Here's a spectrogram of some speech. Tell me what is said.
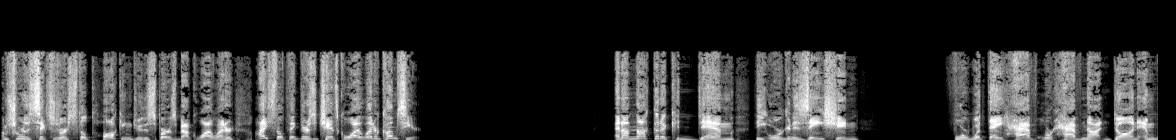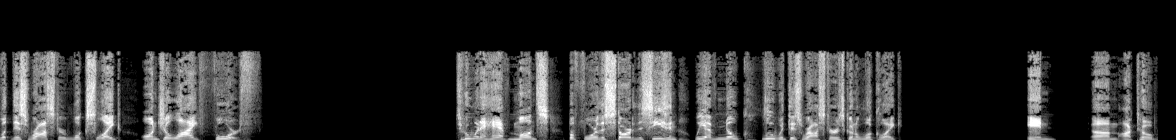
I'm sure the Sixers are still talking to the Spurs about Kawhi Leonard. I still think there's a chance Kawhi Leonard comes here. And I'm not going to condemn the organization for what they have or have not done and what this roster looks like on July 4th. Two and a half months before the start of the season, we have no clue what this roster is going to look like in um, October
